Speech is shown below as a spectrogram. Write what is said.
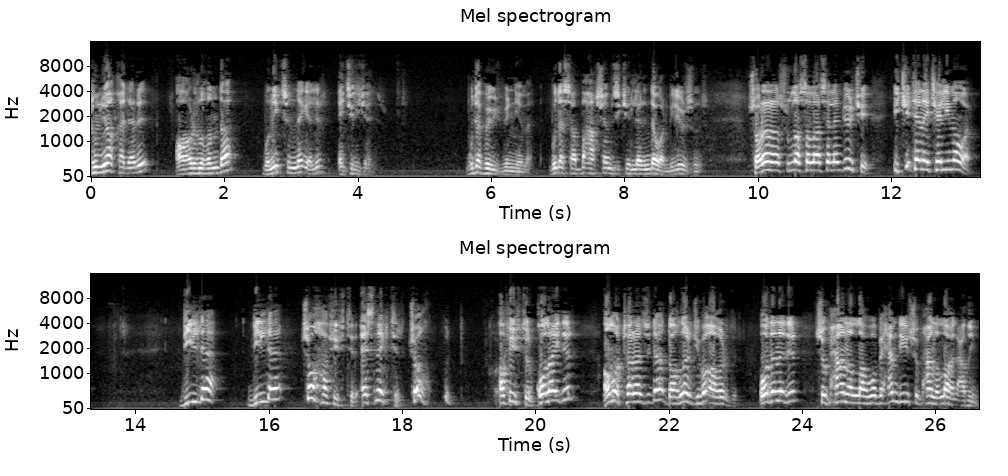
dünya kaderi ağırlığında bunun için ne gelir? Ecir gelir. Bu da büyük bir nimet. Bu da sabah akşam zikirlerinde var biliyorsunuz. Sonra Resulullah sallallahu aleyhi ve sellem diyor ki iki tane kelime var. Dilde dilde çok hafiftir, esnektir. Çok hafiftir, kolaydır ama terazide dağlar gibi ağırdır. O da nedir? Subhanallah ve bihamdihi subhanallahel azim.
